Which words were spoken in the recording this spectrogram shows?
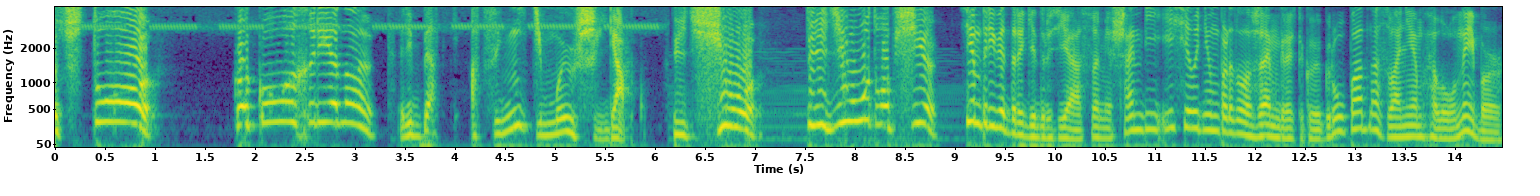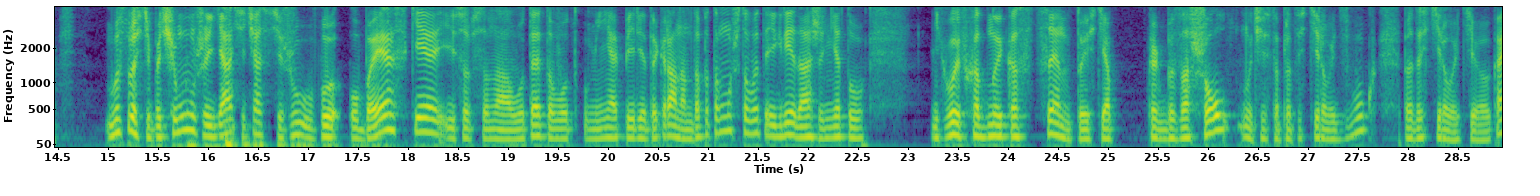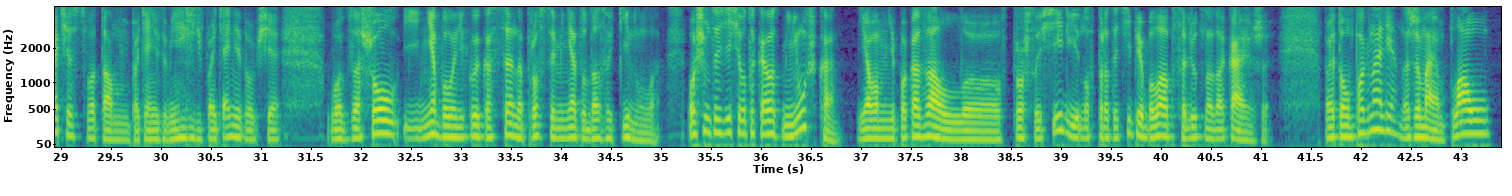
Что? Какого хрена? Ребятки, оцените мою шляпку. Ты чё? Ты идиот вообще? Всем привет, дорогие друзья, с вами Шамби, и сегодня мы продолжаем играть такую игру под названием Hello Neighbor. Вы спросите, почему же я сейчас сижу в обс и, собственно, вот это вот у меня перед экраном? Да потому что в этой игре даже нету никакой входной касцены, то есть я как бы зашел, ну, чисто протестировать звук, протестировать э, качество, там, потянет у меня или не потянет вообще. Вот, зашел, и не было никакой касцены, просто меня туда закинуло. В общем-то, здесь вот такая вот менюшка, я вам не показал э, в прошлой серии, но в прототипе была абсолютно такая же. Поэтому погнали, нажимаем плау,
